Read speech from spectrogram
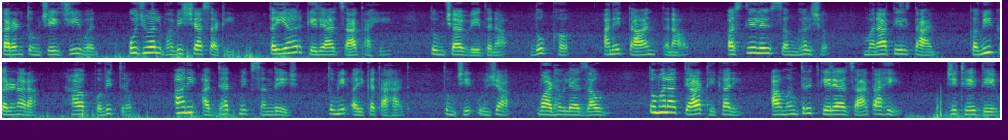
कारण तुमचे जीवन उज्ज्वल भविष्यासाठी तयार केल्या जात आहे. तुमच्या वेदना दुःख आणि ताणतणाव असलेले संघर्ष मनातील ताण कमी करणारा हा पवित्र आणि आध्यात्मिक संदेश तुम्ही ऐकत आहात. तुमची ऊर्जा वाढवल्या जाऊन तुम्हाला त्या ठिकाणी आमंत्रित केल्या जात आहे जिथे देव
